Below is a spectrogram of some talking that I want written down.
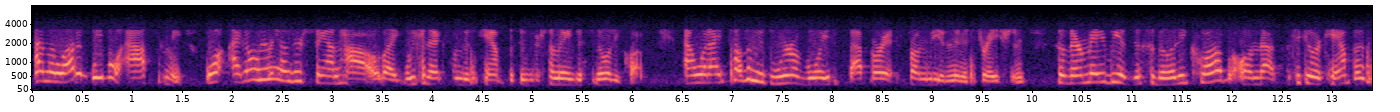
And a lot of people ask me, well, I don't really understand how, like, we connect from this campus if there's so many disability clubs. And what I tell them is we're a voice separate from the administration. So there may be a disability club on that particular campus,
